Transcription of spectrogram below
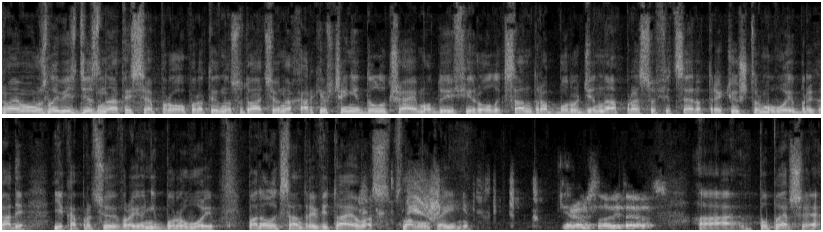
Маємо можливість дізнатися про оперативну ситуацію на Харківщині. Долучаємо до ефіру Олександра Бородіна, пресофіцера 3-ї штурмової бригади, яка працює в районі Борової. Пане Олександре, вітаю вас! Слава Україні! Героям слава, вітаю вас. А по-перше,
